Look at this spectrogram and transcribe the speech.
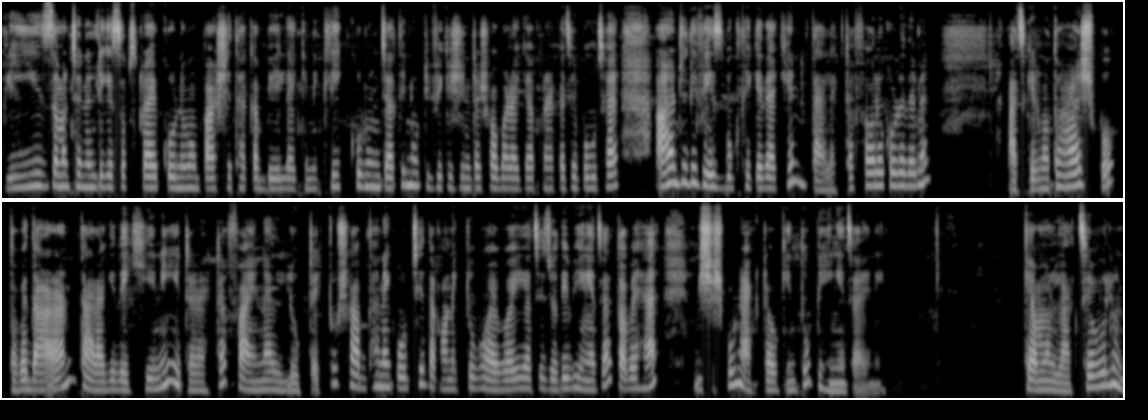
প্লিজ আমার চ্যানেলটিকে সাবস্ক্রাইব করুন এবং পাশে থাকা বেল আইকনে ক্লিক করুন যাতে নোটিফিকেশনটা সবার আগে আপনার কাছে পৌঁছায়। আর যদি ফেসবুক থেকে দেখেন, তাহলে একটা ফলো করে দেবেন। আজকের মতো আসব। তবে দাঁড়ান, তার আগে দেখিয়ে নিই এটার একটা ফাইনাল লুকটা একটু সাবধানে করছি, তার কারণ একটু ভয় ভয়ই আছে যদি ভেঙে যায়। তবে হ্যাঁ বিশেষ করুন একটাও কিন্তু ভেঙে যায়নি। কেমন লাগছে বলুন?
